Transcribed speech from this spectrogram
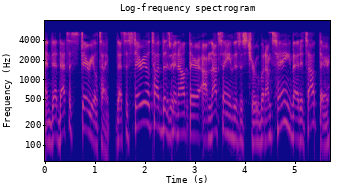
and that that's a stereotype. That's a stereotype that's been out there. I'm not saying this is true, but I'm saying that it's out there.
